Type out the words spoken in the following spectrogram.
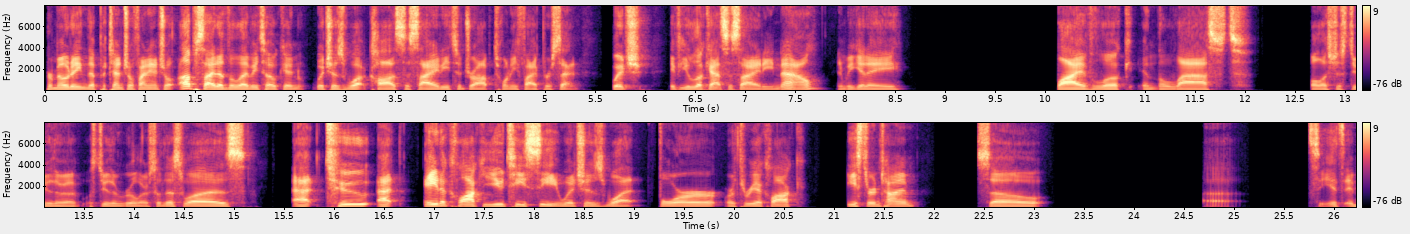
promoting the potential financial upside of the levvy token, which is what caused society to drop 25%, which if you look at society now, and we get a live look in the last, well, let's just do the let's do the ruler. So this was at two at eight o'clock UTC, which is what four or three o'clock Eastern time. So uh, see, it's, it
